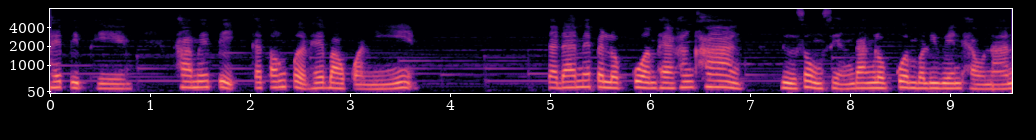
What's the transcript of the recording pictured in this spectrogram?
ให้ปิดเพลง ถ้าไม่ปิดก็ต้องเปิดให้เบากว่านี้ จะได้ไม่ไปรบกวนแพ้ข้างๆ หรือส่งเสียงดังรบกวนบริเวณแถวนั้น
